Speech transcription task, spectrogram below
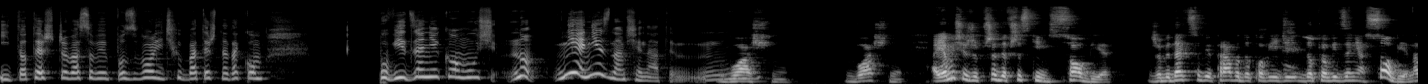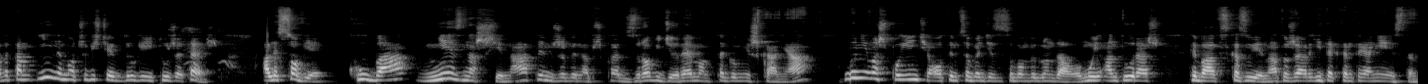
i to też trzeba sobie pozwolić chyba też na taką powiedzenie komuś, no nie, nie znam się na tym. Właśnie, właśnie. A ja myślę, że przede wszystkim sobie, żeby dać sobie prawo do, do powiedzenia sobie, nawet tam innym oczywiście w drugiej turze też, ale sobie, Kuba, nie znasz się na tym, żeby na przykład zrobić remont tego mieszkania, bo nie masz pojęcia o tym, co będzie ze sobą wyglądało. Mój anturaż chyba wskazuje na to, że architektem to ja nie jestem.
